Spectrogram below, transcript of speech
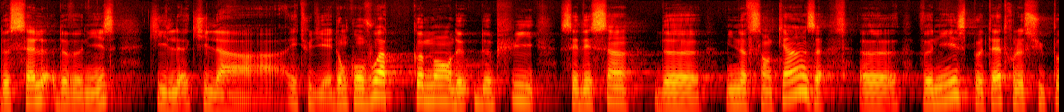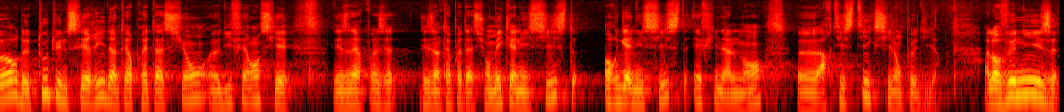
de celle de Venise qu'il a étudiée. Donc on voit comment, depuis ces dessins de 1915, Venise peut être le support de toute une série d'interprétations différenciées, des, interprétations mécanicistes, organicistes et finalement artistiques, si l'on peut dire. Alors Venise,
